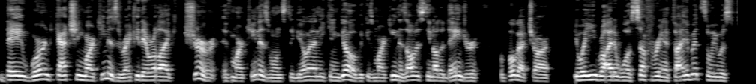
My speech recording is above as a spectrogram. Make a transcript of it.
they weren't catching Martinez directly. They were like, sure, if Martinez wants to go, then he can go because Martinez obviously not a danger for Pogacar. UAE rider was suffering a tiny bit, so he was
